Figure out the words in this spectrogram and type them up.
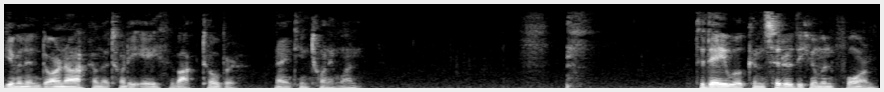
given in Dornach on the 28th of October, 1921. Today we'll consider the human form,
